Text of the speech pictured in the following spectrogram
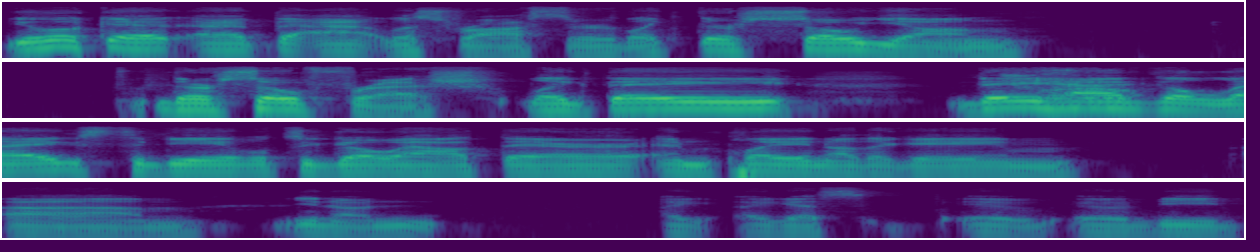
you look at, at the Atlas roster, like they're so young, they're so fresh, like they, they True. have the legs to be able to go out there and play another game. Um, you know, I, I guess it, it would be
